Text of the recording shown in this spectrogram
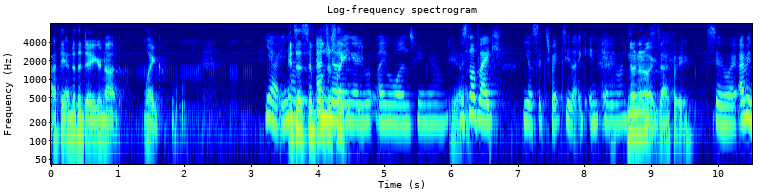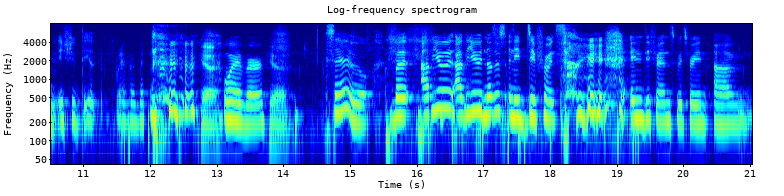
at the end of the day, you're not like yeah, you're it's as simple as just, like- everyone's. Yeah. It's not like your sexuality like in everyone's no, no, no, exactly. So uh, I mean, if you did, whatever, but Yeah, wherever. yeah. So, but have you have you noticed any difference, any difference between um,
